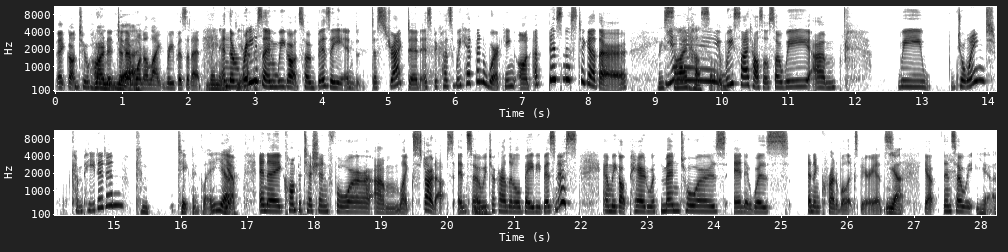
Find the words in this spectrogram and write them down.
It got too hard We- and didn't yeah. want to like revisit it. Need- and the yeah. reason we got so busy and distracted is because we have been working on a business together. We side hustle. We side hustle. So we um we joined, competed in, Com- technically, yeah. yeah, in a competition for um like startups. And so Hmm. we took our little baby business and we got paired with mentors and it was an incredible experience. Yeah. Yep. And so we Yeah.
